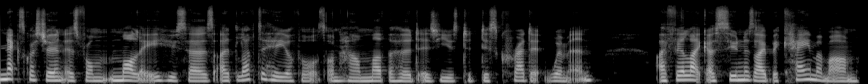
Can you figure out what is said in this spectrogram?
Next question is from Molly, who says, I'd love to hear your thoughts on how motherhood is used to discredit women. I feel like as soon as I became a mum,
